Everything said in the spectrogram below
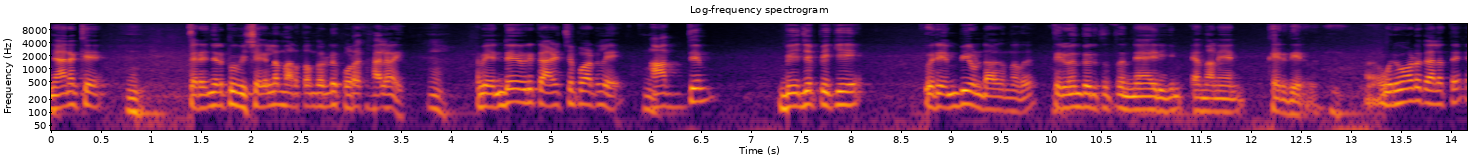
ഞാനൊക്കെ. തെരഞ്ഞെടുപ്പ് വിശകലനം നടത്താൻ തുടങ്ങി കുറേ കാലമായി. അപ്പം അപ്പോൾ എന്റെ ഒരു കാഴ്ചപ്പാടിൽ ആദ്യം ബി ജെ പിക്ക് ഒരു എം പി ഉണ്ടാകുന്നത് തിരുവനന്തപുരത്ത് തന്നെ ആയിരിക്കും എന്നാണ് ഞാൻ കരുതിയിരുന്നത്. ഒരുപാട് കാലത്തെ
